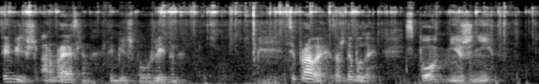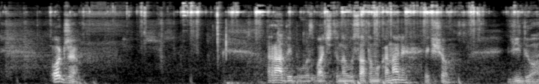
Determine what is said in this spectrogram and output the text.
Тим більш армреслінг, тим більш пауерліфтинг. Ці вправи завжди були споміжні. Отже, радий був вас бачити на вусатому каналі. Якщо відео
